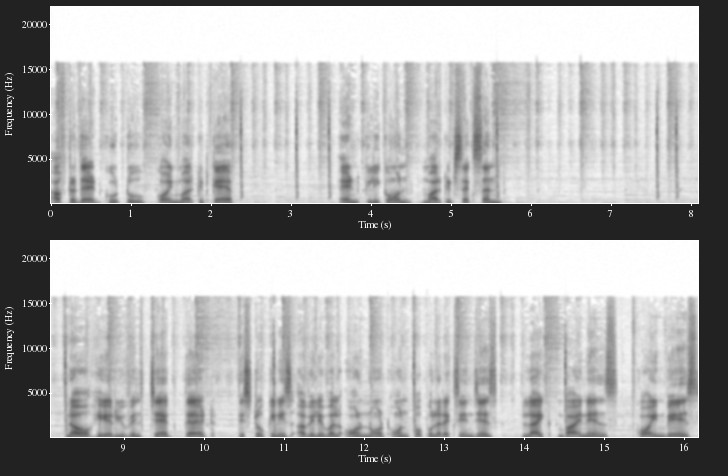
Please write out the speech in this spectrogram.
After that go to CoinMarketCap and click on market section now here you will check that this token is available or not on popular exchanges like Binance, Coinbase,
